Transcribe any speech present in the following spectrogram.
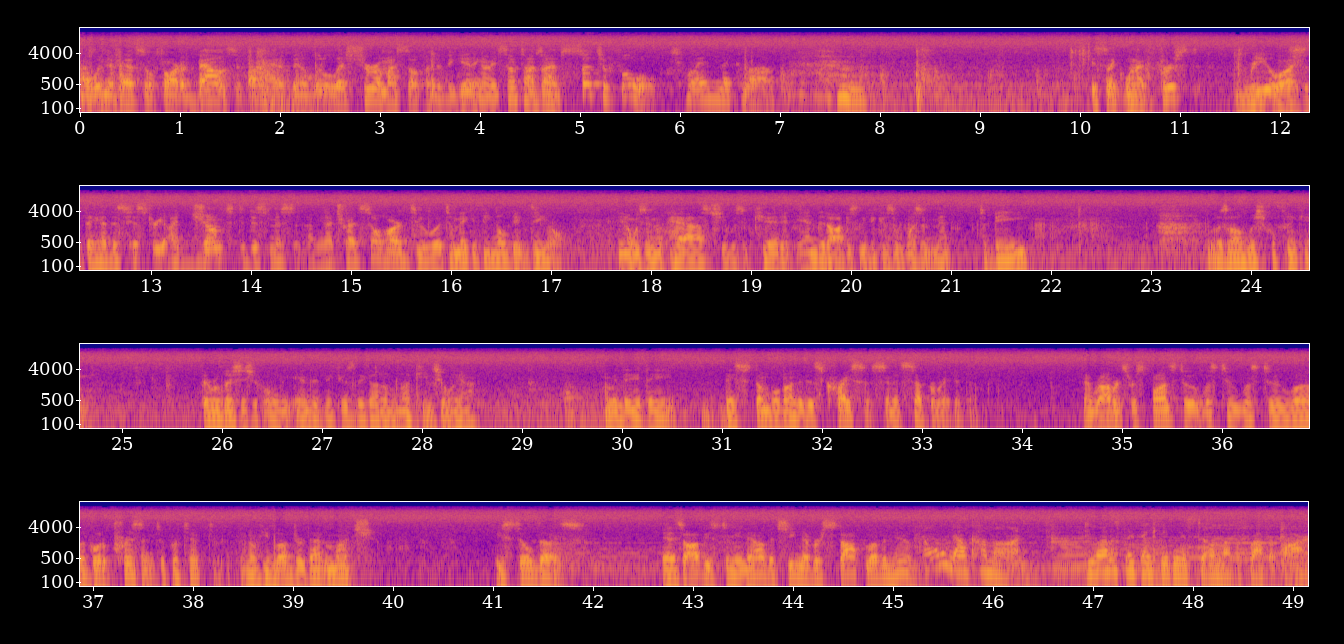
I wouldn't have had so far to bounce if I had been a little less sure of myself in the beginning. I mean, sometimes I am such a fool. Join the club. It's like when I first realized that they had this history, I jumped to dismiss it. I mean, I tried so hard to uh, to make it be no big deal. You know, it was in the past. She was a kid. It ended, obviously, because it wasn't meant to be. It was all wishful thinking. Their relationship only ended because they got unlucky, Julia. I mean, they they they stumbled onto this crisis, and it separated them. And Robert's response to it was to was to uh, go to prison to protect her. You know, he loved her that much. He still does. And it's obvious to me now that she never stopped loving him. Oh, now come on. Do you honestly think Eden is still in love with Robert Barr?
